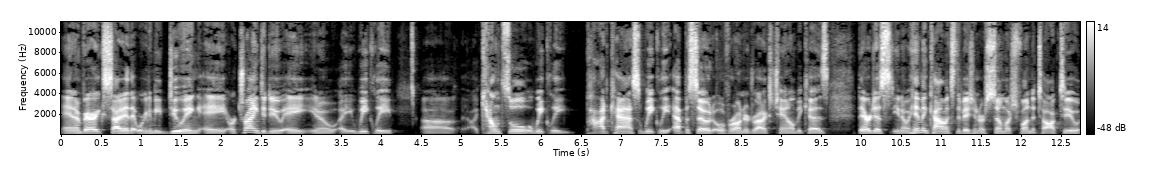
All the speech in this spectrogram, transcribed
And I'm very excited that we're going to be doing a, or trying to do a, you know, a weekly uh, a council, a weekly podcast, weekly episode over on Nerdrotic's channel because they're just, you know, him and Comics Division are so much fun to talk to.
